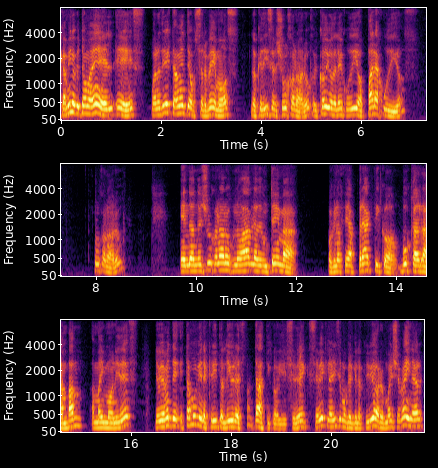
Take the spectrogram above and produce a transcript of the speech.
camino que toma él es, bueno, directamente observemos lo que dice el Shulchan Aruch, el código de ley judío para judíos, Shulchan Aruch, en donde el Shulchan Aruch no habla de un tema porque no sea práctico, busca el Rambam, a Maimónides, y obviamente está muy bien escrito, el libro es fantástico y se ve, se ve clarísimo que el que lo escribió, Moshe Weiner,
